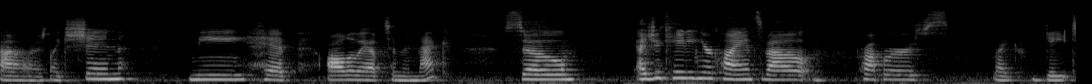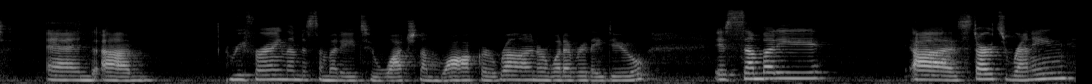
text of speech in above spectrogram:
uh, like shin, knee, hip, all the way up to the neck. So, educating your clients about proper like gait and um, referring them to somebody to watch them walk or run or whatever they do. If somebody uh, starts running,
